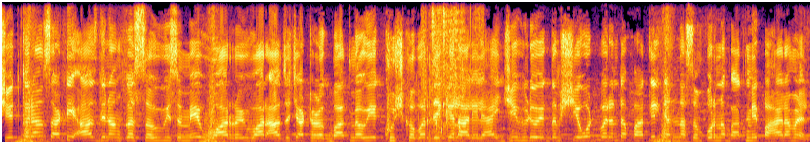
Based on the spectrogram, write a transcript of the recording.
शेतकऱ्यांसाठी आज दिनांक सव्वीस मे वार रविवार. आजच्या ठळक बातम्या एक खुश खबर देखील आलेली आहे. जे व्हिडिओ एकदम शेवटपर्यंत पाहतील त्यांना संपूर्ण बातमी पाहायला मिळेल.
